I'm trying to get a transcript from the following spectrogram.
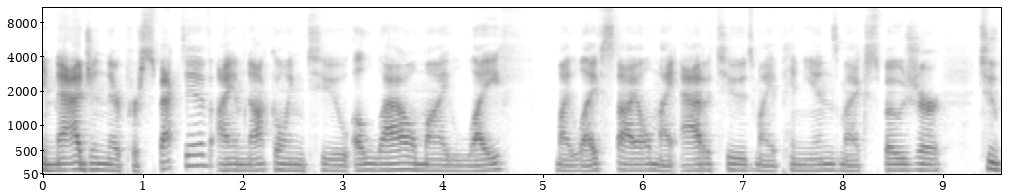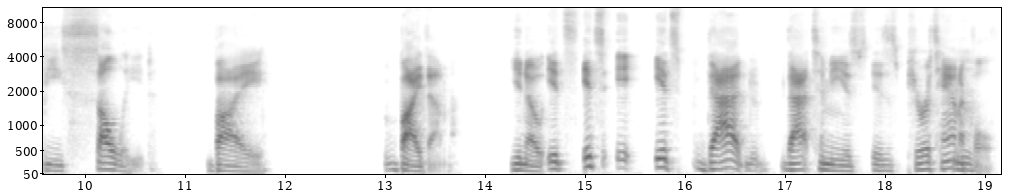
imagine their perspective. I am not going to allow my life, my lifestyle, my attitudes, my opinions, my exposure to be sullied by by them. You know, it's it's it, it's that that to me is is Mm. puritanical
